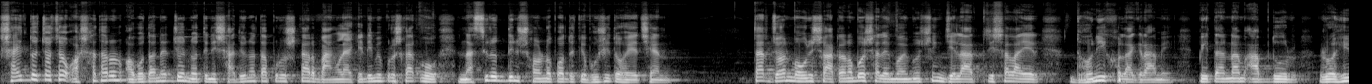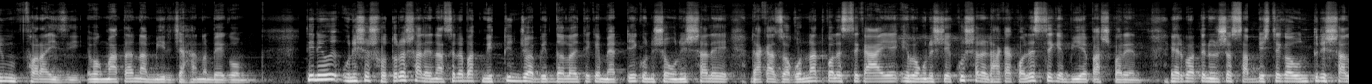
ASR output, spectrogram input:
সাহিত্য চর্চায় অসাধারণ অবদানের জন্য তিনি স্বাধীনতা পুরস্কার, বাংলা একাডেমি পুরস্কার ও নাসিরুদ্দিন স্বর্ণপদকে ভূষিত হয়েছেন। তার জন্ম উনিশশো আটানব্বই সালে ময়মনসিংহ জেলার ত্রিশালায়ের ধনীখোলা গ্রামে। পিতার নাম আব্দুর রহিম ফরাইজি এবং মাতার নাম মীর জাহান বেগম। তিনি উনিশশো সতেরো সালে নাসিরাবাদ মৃত্যুঞ্জয় বিদ্যালয় থেকে ম্যাট্রিক, উনিশশো উনিশ সালে ঢাকা জগন্নাথ কলেজ থেকে আইএ এবং উনিশশো একুশ সালে ঢাকা কলেজ থেকে বিএ পাশ করেন। এরপর তিনি উনিশশো ছাব্বিশ থেকে উনত্রিশ সাল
